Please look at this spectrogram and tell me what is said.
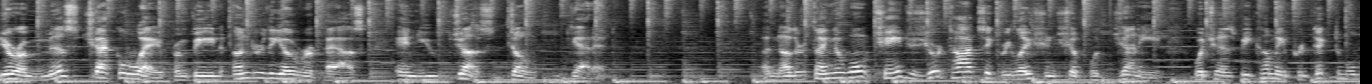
You're a missed check away from being under the overpass and you just don't get it. Another thing that won't change is your toxic relationship with Jenny, which has become a predictable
